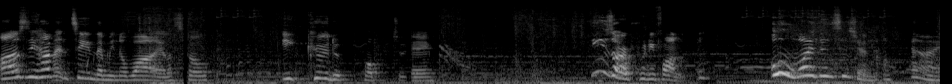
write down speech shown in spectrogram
Honestly, haven't seen them in a while, so it could pop today. These are pretty fun. Oh, wild incision. Okay.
